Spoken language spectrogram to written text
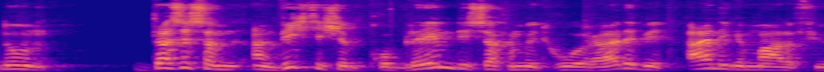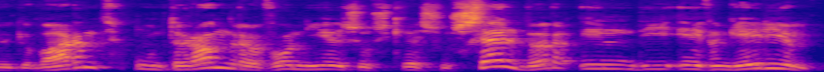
Nun, das ist ein, ein wichtiges Problem, die Sache mit Hurerei, wird einige Male für gewarnt, unter anderem von Jesus Christus selber in die Evangelien.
